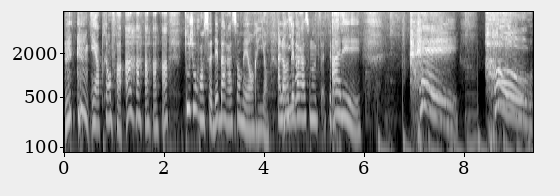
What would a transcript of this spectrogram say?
Et après, on fera ah ah ah ah, ah, toujours en se débarrassant mais en riant. Alors On débarrassons-nous de ça. Allez. Hey, ho.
